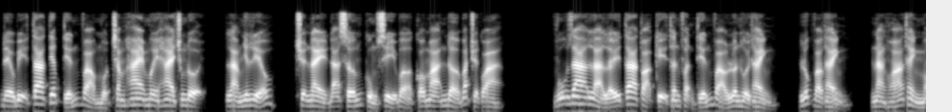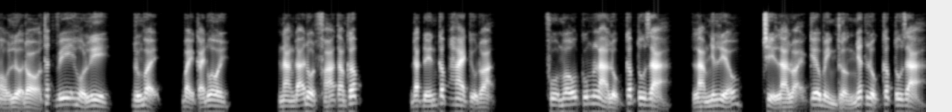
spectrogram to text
đều bị ta tiếp tiến vào một trăm hai mươi hai trung đội làm nhiên liễu chuyện này đã sớm cùng xỉ bở có mãn đờ bắt chuyện qua vũ gia là lấy ta tọa kỵ thân phận tiến vào luân hồi thành, lúc vào thành, nàng hóa thành màu lửa đỏ thất vĩ hồ ly, đúng vậy, bảy cái đôi nàng đã đột phá tam cấp đặt đến cấp hai cựu đoạn. Phụ mẫu cũng là lục cấp tu giả, làm nhiên liễu, chỉ là loại kia bình thường nhất lục cấp tu giả.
